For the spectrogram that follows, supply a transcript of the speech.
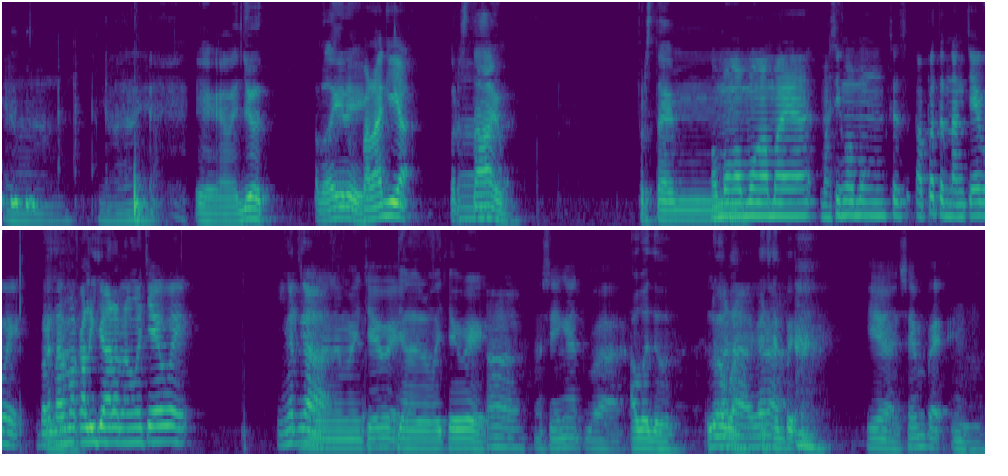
Emang gimana ya? Ya lanjut. Apalagi nih? apalagi ya First time. First time. ngomong-ngomong sama ya masih ngomong ses- apa tentang cewek pertama kali jalan sama cewek ingat nggak Jalan namanya cewek. jalan sama cewek. ah Masih ingat gua. Apa tuh? Lu Gimana, apa? gimana? SMP. Iya, SMP. Hmm.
